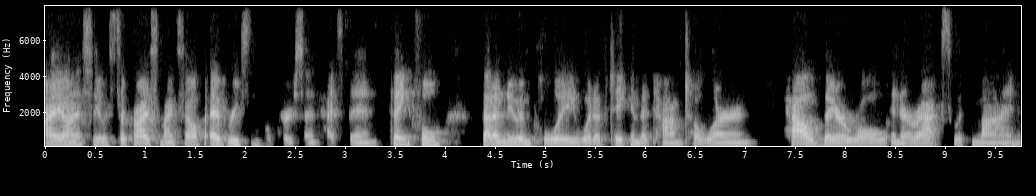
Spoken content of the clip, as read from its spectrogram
I honestly was surprised myself. Every single person has been thankful that a new employee would have taken the time to learn how their role interacts with mine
